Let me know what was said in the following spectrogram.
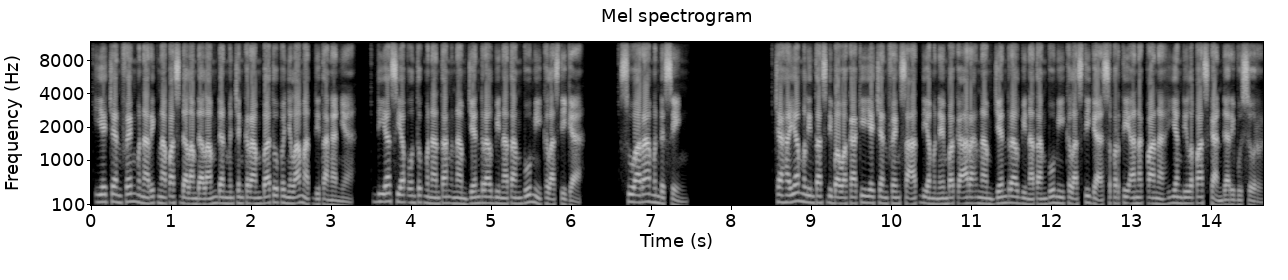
Ye Chen Feng menarik napas dalam-dalam dan mencengkeram batu penyelamat di tangannya. Dia siap untuk menantang enam jenderal binatang bumi kelas 3. Suara mendesing. Cahaya melintas di bawah kaki Ye Chen Feng saat dia menembak ke arah enam jenderal binatang bumi kelas 3 seperti anak panah yang dilepaskan dari busur.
